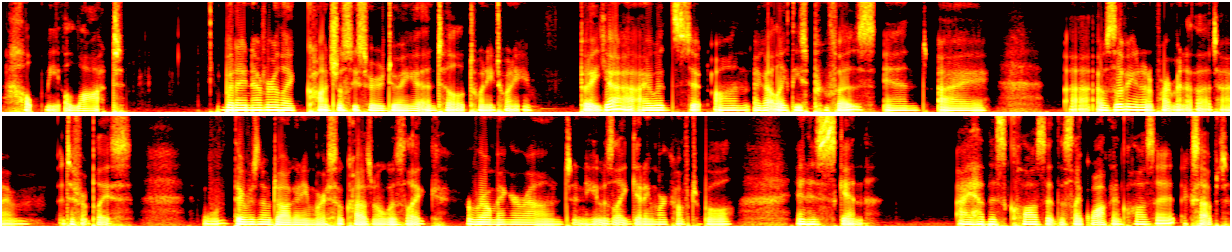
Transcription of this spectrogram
help me a lot. But I never like consciously started doing it until 2020. But yeah, I would sit on I got like these PUFAs and I uh, I was living in an apartment at that time a different place. There was no dog anymore, so Cosmo was like roaming around and he was like getting more comfortable in his skin. I had this closet, this like walk in closet, except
